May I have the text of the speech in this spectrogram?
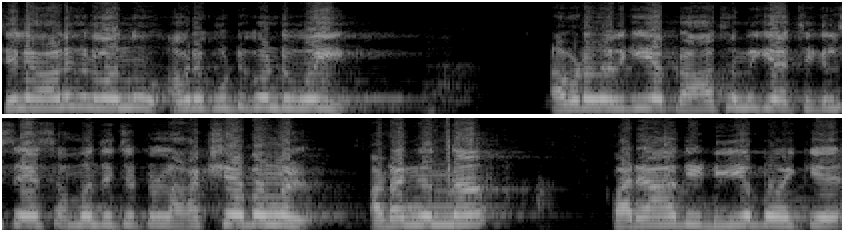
ചില ആളുകൾ വന്നു അവരെ കൂട്ടിക്കൊണ്ടുപോയി. അവിടെ നൽകിയ പ്രാഥമിക ചികിത്സയെ സംബന്ധിച്ചിട്ടുള്ള ആക്ഷേപങ്ങൾ അടങ്ങുന്ന പരാതി ഡി എം ഒക്ക്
